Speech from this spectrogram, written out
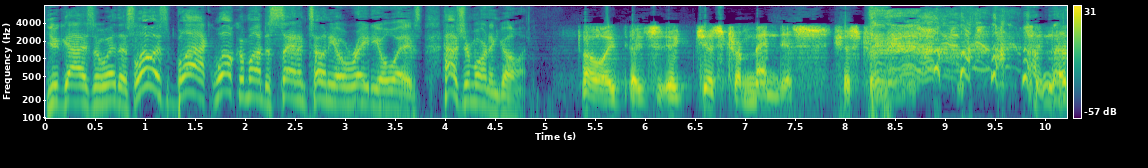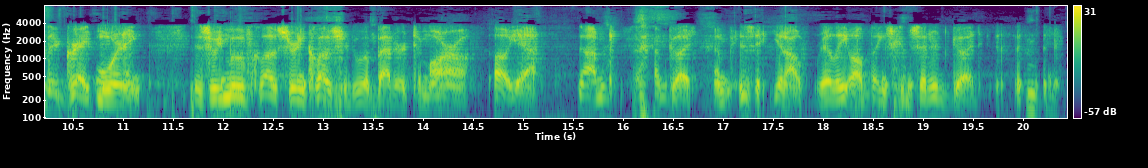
you guys are with us. Lewis Black, welcome on to San Antonio Radio Waves. How's your morning going? Oh, it, it's it, just tremendous. Just tremendous. another great morning as we move closer and closer to a better tomorrow. Oh, yeah. No, I'm I'm good. I'm you know really all things considered good.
